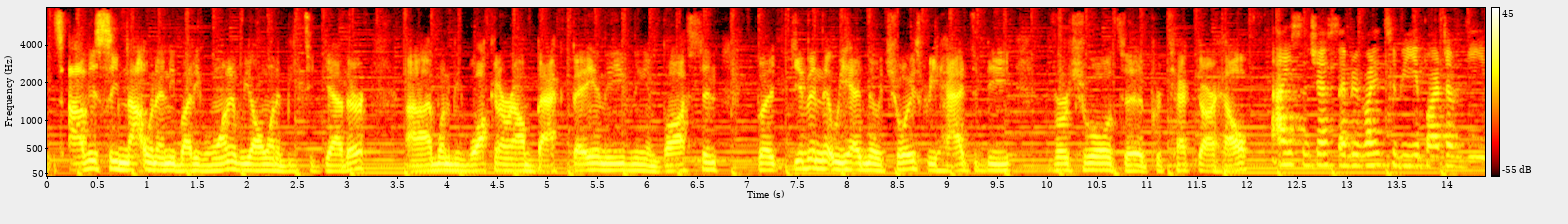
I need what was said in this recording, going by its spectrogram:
It's obviously not what anybody wanted. We all want to be together. Uh, I want to be walking around Back Bay in the evening in Boston. But given that we had no choice, we had to be virtual to protect our health. I suggest everybody to be a part of the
